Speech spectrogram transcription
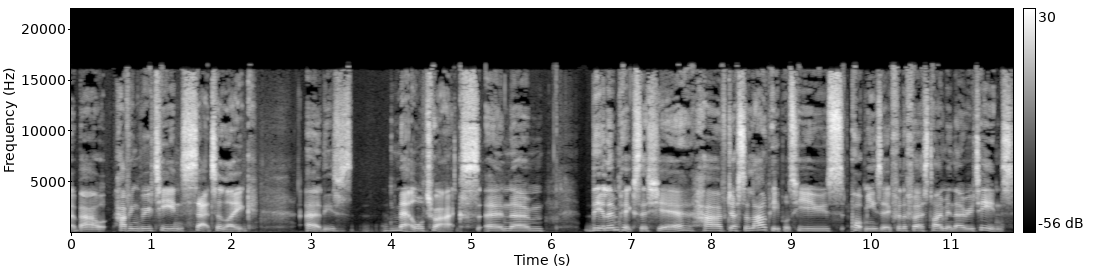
about having routines set to like uh, these metal tracks and. Um, the Olympics this year have just allowed people to use pop music for the first time in their routines.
